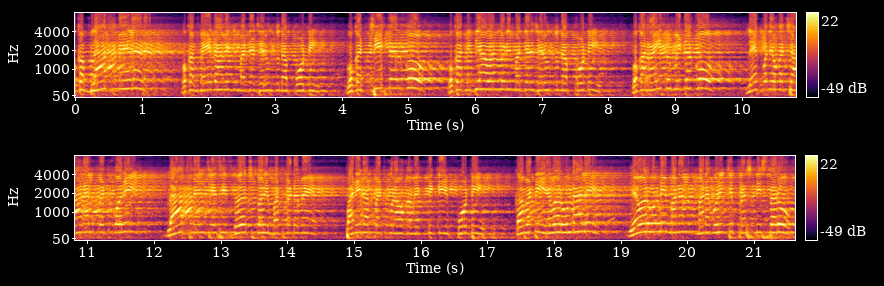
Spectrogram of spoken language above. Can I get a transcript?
ఒక బ్లాక్ మెయిలర్ ఒక మేధావికి మధ్య జరుగుతున్న పోటీ ఒక చీటర్కు ఒక విద్యావంతుడి మధ్య జరుగుతున్న పోటీ ఒక రైతు బిడ్డకు లేకపోతే ఒక ఛానల్ పెట్టుకొని బ్లాక్ మెయిల్ చేసి దోచుకొని బతకడమే పనిగా పెట్టుకున్న ఒక వ్యక్తికి పోటీ. కాబట్టి ఎవరు ఉండాలి? ఎవరు ఉండి మన మన గురించి ప్రశ్నిస్తారు?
